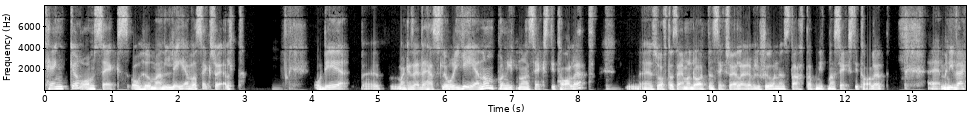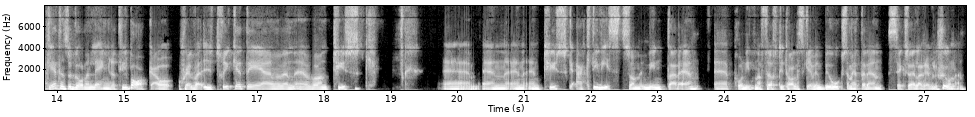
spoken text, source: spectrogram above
tänker om sex och hur man lever sexuellt. Och det, eh, man kan säga att det här slår igenom på 1960-talet. Eh, så ofta säger man då att den sexuella revolutionen startar på 1960-talet. Men i verkligheten så går den längre tillbaka och själva uttrycket är, var en tysk Eh, en, en, en tysk aktivist som myntade eh, på 1940-talet, skrev en bok som hette Den sexuella revolutionen.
